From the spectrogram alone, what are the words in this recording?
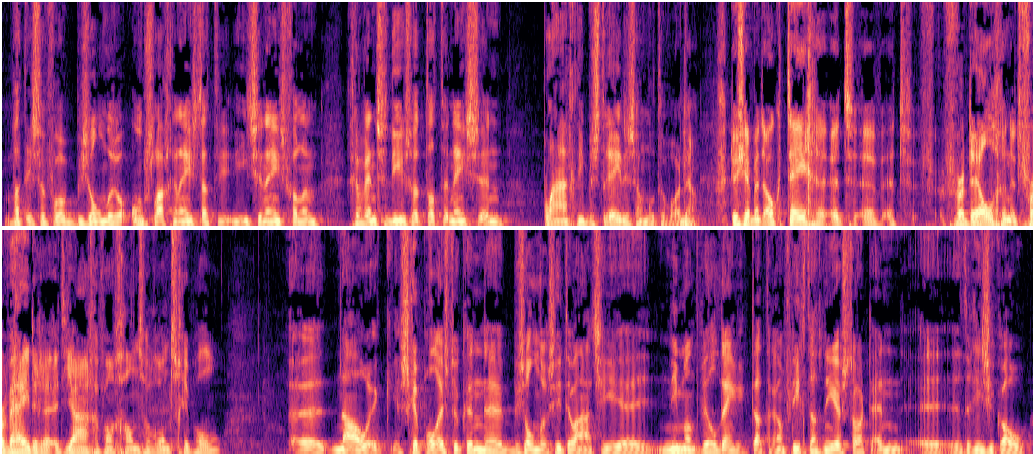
wat is er voor bijzondere omslag ineens... dat iets ineens van een gewenste dier... tot ineens een plaag die bestreden zou moeten worden. Dus jij bent ook tegen het, het verdelgen, het verwijderen... het jagen van ganzen rond Schiphol? Uh, nou, ik, Schiphol is natuurlijk een uh, bijzondere situatie. Uh, niemand wil, denk ik, dat er een vliegtuig neerstort. En het risico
